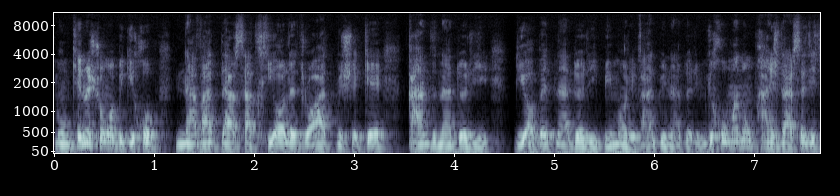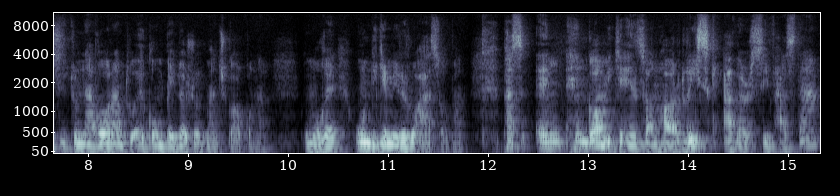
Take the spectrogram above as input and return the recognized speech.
ممکنه شما بگی خب 90 درصد خیالت راحت میشه که قند نداری دیابت نداری بیماری قلبی نداری. میگه خب من اون 5 درصد یه چیزی تو نوارم تو اکون پیدا شد من چیکار کنم؟ اون موقع اون دیگه میره رو اعصابم. پس هنگامی که انسان ها ریسک اورسیو هستن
